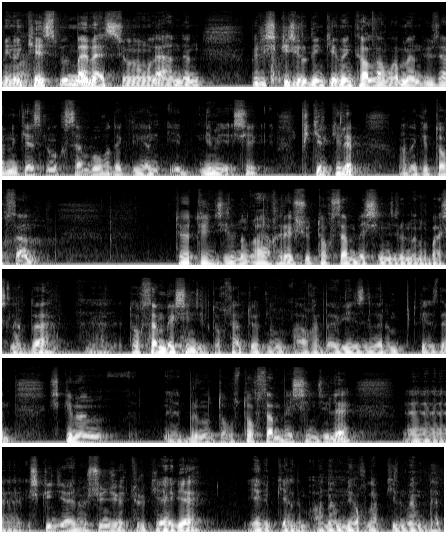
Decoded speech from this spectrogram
mening kasbim emas shuning bilan andin bir ikki yildan keyin men kallamga men o'zimning kasbini qilsam bo'lg'idek degan nima şey fikr kelib andan keyin to'qson to'rtinchi yilning oxiri shu to'qson beshinchi yilning boshlarida to'qson beshinchi yil to'qson to'rtning oxirida vizalarni bitkazdim ikki ming bir ming to'qqiz yuz to'qson beshinchi yili e, ikkinchi ayning uchinchi kuni turkiyaga еніп келдім анамны оқылап келмем деп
